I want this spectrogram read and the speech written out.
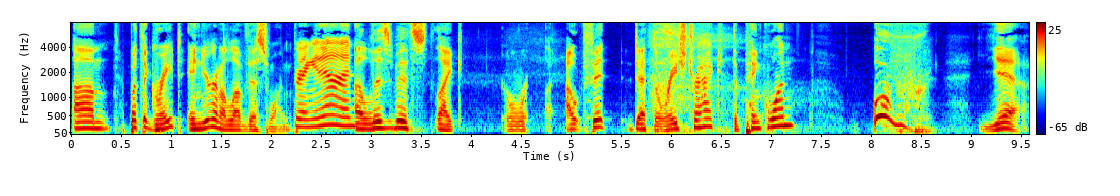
um, but the great, and you're gonna love this one. Bring it on. Elizabeth's like r- outfit at the racetrack, the pink one. Ooh, Yeah,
